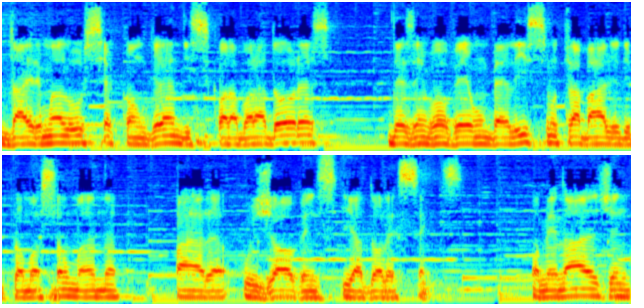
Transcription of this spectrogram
da irmã Lúcia com grandes colaboradoras, desenvolveu um belíssimo trabalho de promoção humana para os jovens e adolescentes. Homenagem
